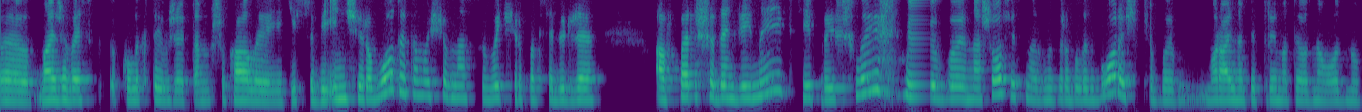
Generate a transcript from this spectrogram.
е, майже весь колектив вже там шукали якісь собі інші роботи, тому що в нас вичерпався бюджет. А в перший день війни всі прийшли в наш офіс. Ми зробили збори, щоб морально підтримати одна одну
